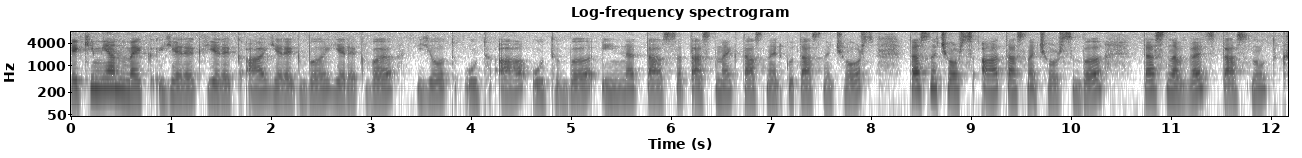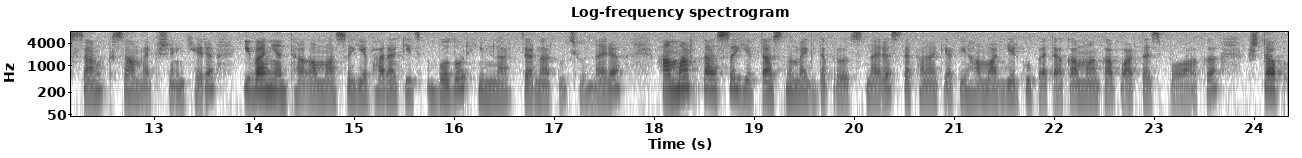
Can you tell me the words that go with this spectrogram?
Հեքիմյան 1, 3, 3A, 3B, 3V, 7, 8A, 8B, 9, 10, 11, 12, 14, 14A, 14B, 16, 18, 20, 21 շենքերը, Իվանյան թաղամասը եւ հարակից բոլոր հիմնարկ ձեռնարկությունները, համար 10 եւ 11 դպրոցները, Ստեփանակերտի համար 2 պետական մանկապարտեզ ՊՕԱԿ-ը, շտաբ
